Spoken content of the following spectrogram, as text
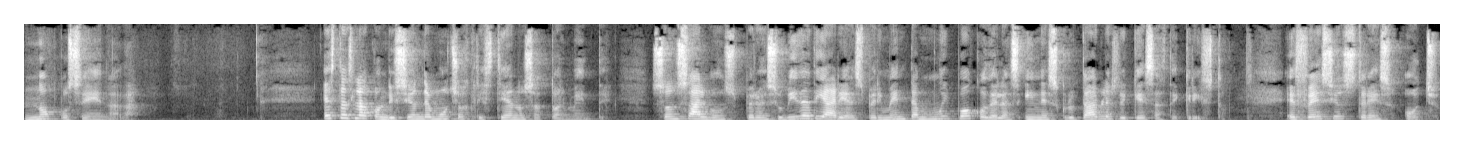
no posee nada. Esta es la condición de muchos cristianos actualmente. Son salvos, pero en su vida diaria experimentan muy poco de las inescrutables riquezas de Cristo. Efesios 3:8.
